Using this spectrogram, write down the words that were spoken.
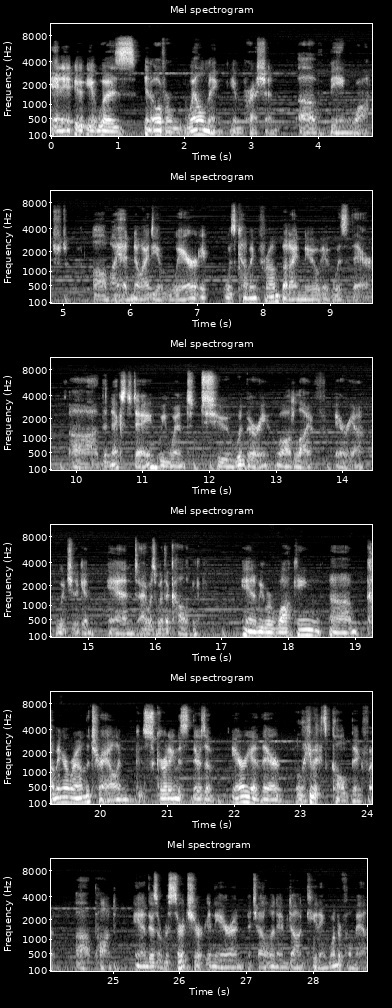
and it, it, was an overwhelming impression of being watched. Um, I had no idea where it was coming from, but I knew it was there. Uh, the next day, we went to Woodbury Wildlife Area, which again, and I was with a colleague, and we were walking, um, coming around the trail and skirting this. There's an area there, I believe it's called Bigfoot uh, Pond, and there's a researcher in the area, a gentleman named Don Keating, wonderful man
